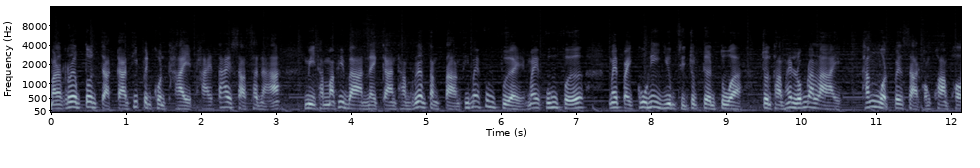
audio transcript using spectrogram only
มันเริ่มต้นจากการที่เป็นคนไทยภายใต้ศาสนา มีธรรมาภิบาลในการทำเรื่องต่างๆ ที่ไม่ฟุ่มเฟือย ไม่ฟุ้งเฟ้อไม่ไปกู้หนี้ยืมสินจนเกินตัว จนทำให้ล้มละลาย ทั้งหมดเป็นศาสตร์ของความพอ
